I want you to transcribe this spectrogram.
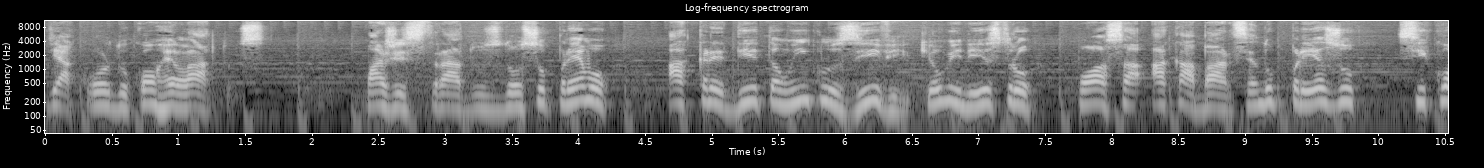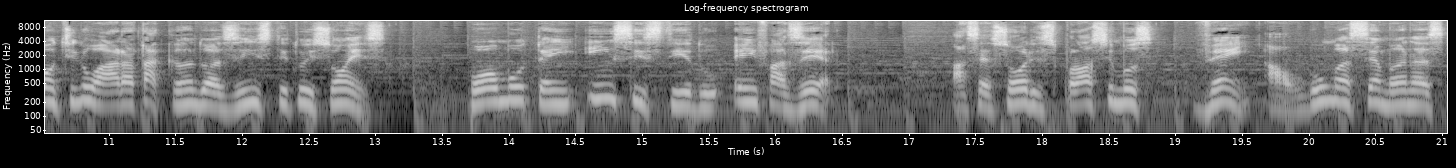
de acordo com relatos. Magistrados do Supremo acreditam, inclusive, que o ministro possa acabar sendo preso se continuar atacando as instituições, como tem insistido em fazer. Assessores próximos vêm há algumas semanas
